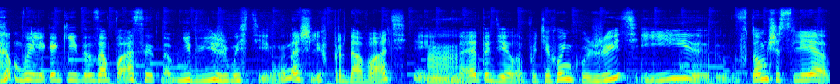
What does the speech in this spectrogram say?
были какие-то запасы там недвижимости, мы начали их продавать, и mm. на это дело потихоньку жить, и в том числе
